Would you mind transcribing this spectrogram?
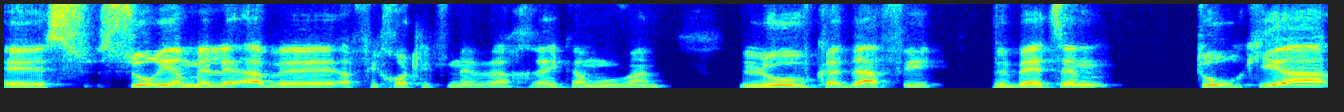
אה, סוריה מלאה בהפיכות לפני ואחרי כמובן, לוב, קדאפי, ובעצם טורקיה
